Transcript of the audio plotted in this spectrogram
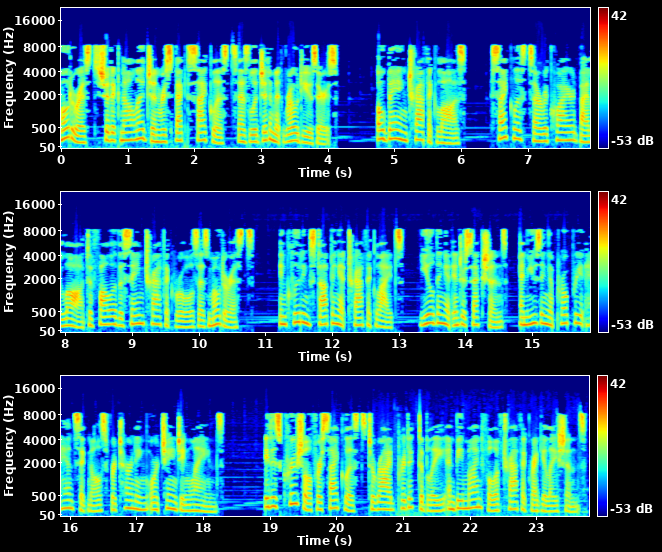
Motorists should acknowledge and respect cyclists as legitimate road users. Obeying traffic laws. Cyclists are required by law to follow the same traffic rules as motorists, including stopping at traffic lights, yielding at intersections, and using appropriate hand signals for turning or changing lanes. It is crucial for cyclists to ride predictably and be mindful of traffic regulations.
